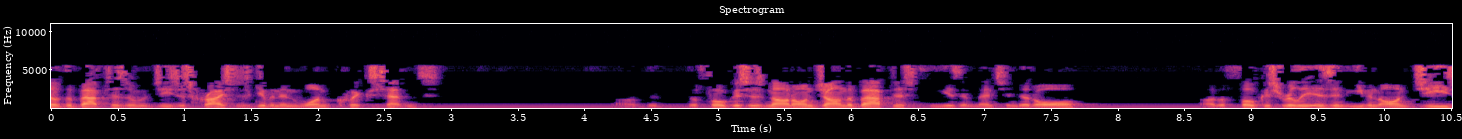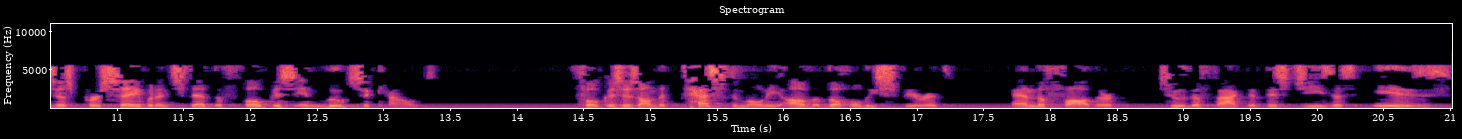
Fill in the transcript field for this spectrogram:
of the baptism of Jesus Christ is given in one quick sentence. Uh, the, the, focus is not on John the Baptist. He isn't mentioned at all. Uh, the focus really isn't even on Jesus per se, but instead the focus in Luke's account focuses on the testimony of the Holy Spirit and the Father to the fact that this Jesus is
